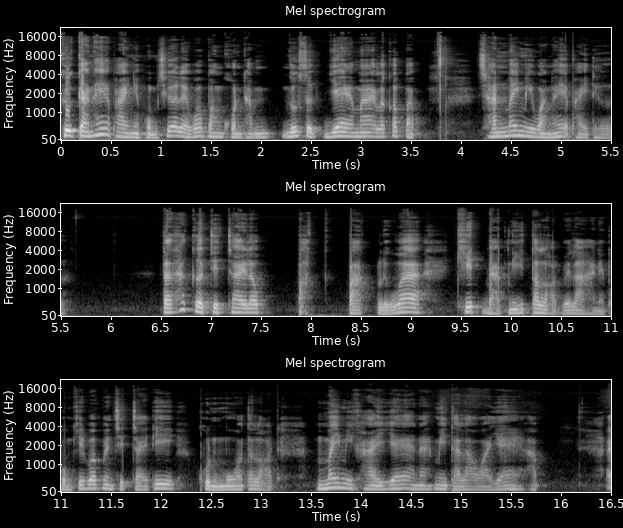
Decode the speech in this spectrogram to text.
คือการให้อภัยเนี่ยผมเชื่อเลยว่าบางคนทำรู้สึกแย่มากแล้วก็แบบฉันไม่มีวันให้อภัยเธอ แต่ถ้าเกิดจิตใจเรา ปักหรือว่าคิดแบบนี้ตลอดเวลาเนี่ยผมคิดว่าเป็นจิตใจที่ขุ่นมัวตลอด ไม่มีใครแย่นะมีแต่เราอะแย่ครับ ไอ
